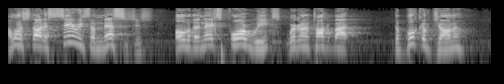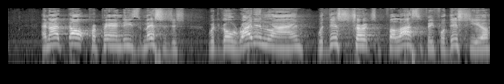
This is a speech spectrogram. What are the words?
I want to start a series of messages over the next four weeks. We're going to talk about the book of Jonah. And I thought preparing these messages would go right in line with this church philosophy for this year.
